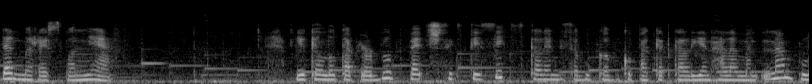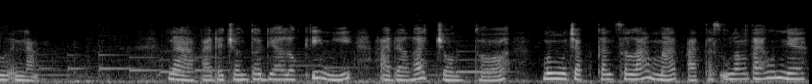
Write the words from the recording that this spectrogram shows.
dan meresponnya. You can look up your book page 66. Kalian bisa buka buku paket kalian halaman 66. Nah, pada contoh dialog ini adalah contoh mengucapkan selamat atas ulang tahunnya,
